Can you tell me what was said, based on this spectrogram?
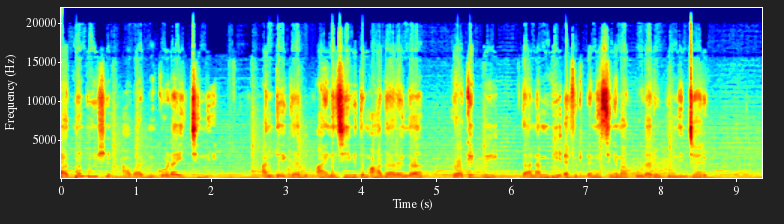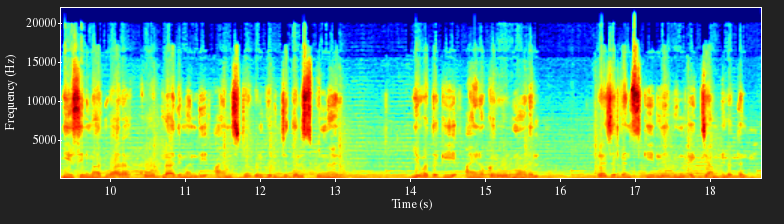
పద్మభూషణ్ అవార్డుని కూడా ఇచ్చింది. అంతేకాదు ఆయన జీవితం ఆధారంగా రాకెట్ బి ద నంబి ఎఫెక్ట్ అనే సినిమా కూడా రూపొందించారు. ఈ సినిమా ద్వారా కోట్లాది మంది ఆయన స్ట్రగుల్ గురించి తెలుసుకున్నారు. యువతకి ఆయన ఒక రోల్ మోడల్. ప్రెజర్వెన్స్కి లివింగ్ ఎగ్జాంపుల్ అతను.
